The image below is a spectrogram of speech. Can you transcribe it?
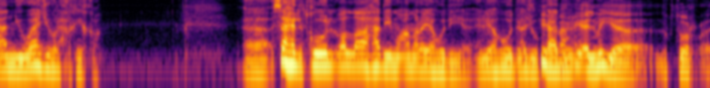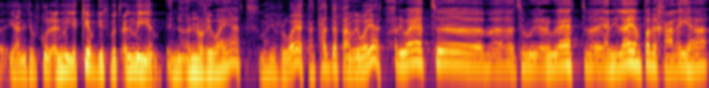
أن يواجهوا الحقيقة. آه، سهل تقول والله هذه مؤامرة يهودية اليهود أجوا كيف؟ كادوا. ما هي علمية دكتور؟ يعني أنت بتقول علمية كيف بده يثبت علميا؟ انه إنه الروايات. ما هي الروايات نتحدث عن روايات. روايات آه، روايات يعني لا ينطبق عليها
